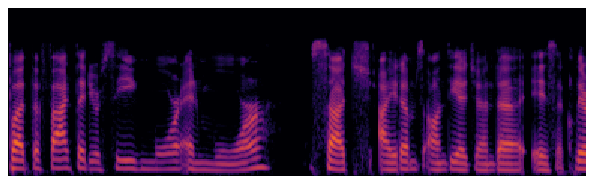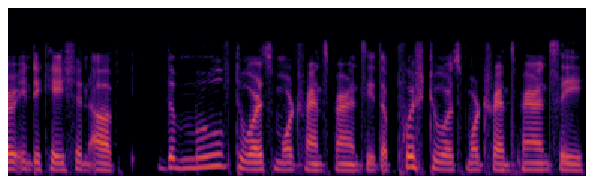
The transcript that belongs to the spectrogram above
But the fact that you're seeing more and more such items on the agenda is a clear indication of the move towards more transparency, the push towards more transparency.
